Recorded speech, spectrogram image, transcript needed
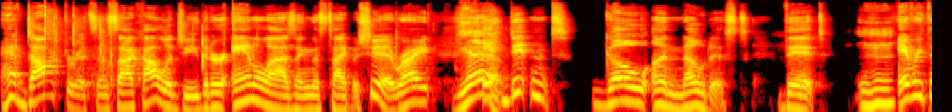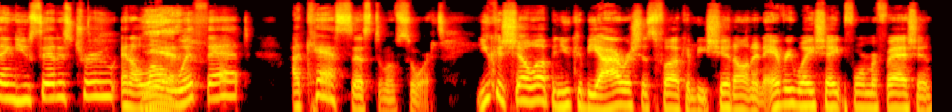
have doctorates in psychology that are analyzing this type of shit, right? Yeah. It didn't go unnoticed that hmm everything you said is true, and along Yeah. with that, a caste system of sorts. You could show up and you could be Irish as fuck and be shit on in every way, shape, form, or fashion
